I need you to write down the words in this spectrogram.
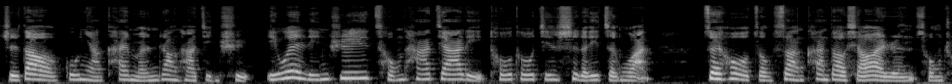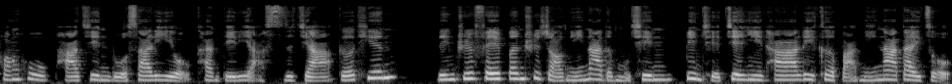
直到姑娘开门让她进去。一位邻居从他家里偷偷监视了一整晚，最后总算看到小矮人从窗户爬进罗萨利欧·看迪利亚斯家。隔天。邻居飞奔去找妮娜的母亲，并且建议她立刻把妮娜带走，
